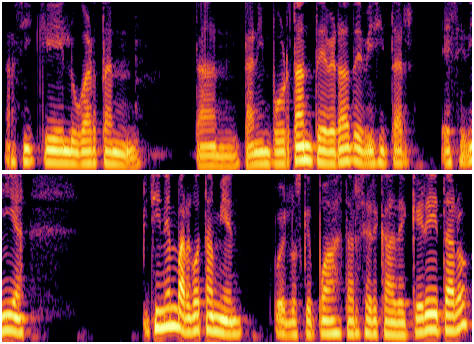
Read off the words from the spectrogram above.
así que lugar tan, tan, tan importante, ¿verdad?, de visitar ese día. Sin embargo, también, pues los que puedan estar cerca de Querétaro,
